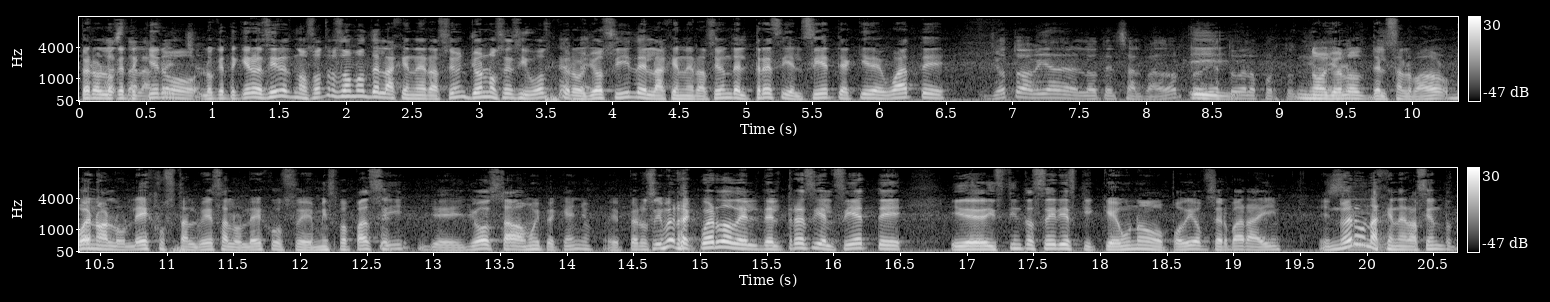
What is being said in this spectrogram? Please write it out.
Pero lo que te quiero fecha. lo que te quiero decir es nosotros somos de la generación, yo no sé si vos, pero yo sí de la generación del 3 y el 7 aquí de Guate. Yo todavía de los del Salvador, todavía Y tuve la oportunidad. no, yo los del Salvador, bueno, a lo lejos, tal vez a lo lejos, eh, mis papás sí, eh, yo estaba muy pequeño, eh, pero sí me recuerdo del, del 3 y el 7 y de distintas series que, que uno podía observar ahí. Y no era una generación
